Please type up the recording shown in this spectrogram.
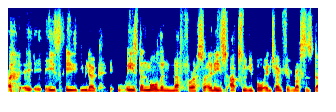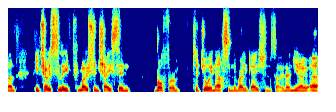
he's he, you know he's done more than enough for us, and he's absolutely bought into everything Russ has done. He chose to leave promotion chasing Rotherham to join us in the relegation zone. And you know, uh,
